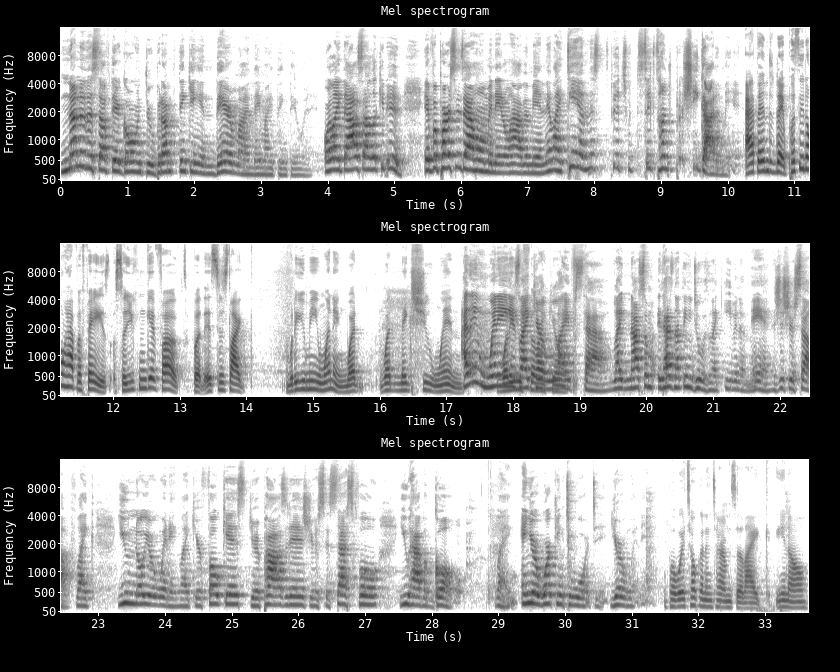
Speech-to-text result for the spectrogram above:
None of the stuff they're going through, but I'm thinking in their mind they might think they're winning. Or like the outside looking in. If a person's at home and they don't have a man, they're like, damn, this bitch with 600, she got a man. At the end of the day, pussy don't have a phase, so you can get fucked. But it's just like, what do you mean winning? What what makes you win? I think winning is you like your like lifestyle. Like not some it has nothing to do with like even a man. It's just yourself. Like you know you're winning. Like you're focused, you're positive, you're successful, you have a goal. Like and you're working towards it. You're winning. But we're talking in terms of like, you know,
